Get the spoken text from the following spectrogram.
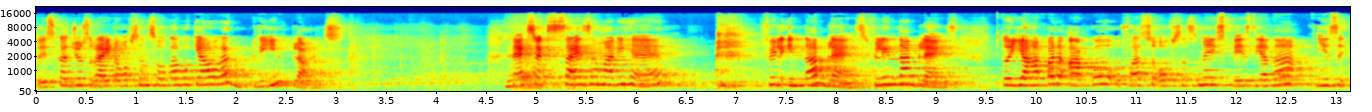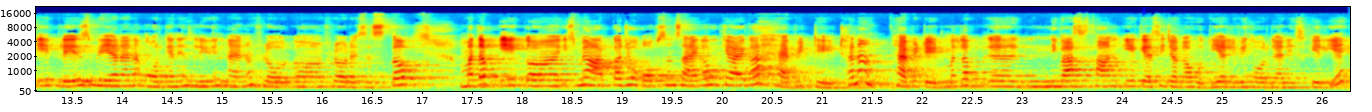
तो इसका जो राइट ऑप्शन होगा, वो क्या होगा? ग्रीन प्लांट्स नेक्स्ट एक्सरसाइज हमारी है fill in the blanks fill in the blanks तो यहाँ पर आपको फ़र्स्ट ऑप्शन में स्पेस दिया था। Is a place where an organisms live in an फ्लोरेसिस तो मतलब एक uh, इसमें आपका जो ऑप्शन आएगा वो क्या आएगा? हैबिटेट है ना? हैबिटेट मतलब uh, निवास स्थान एक ऐसी जगह होती है लिविंग ऑर्गेनिज के लिए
